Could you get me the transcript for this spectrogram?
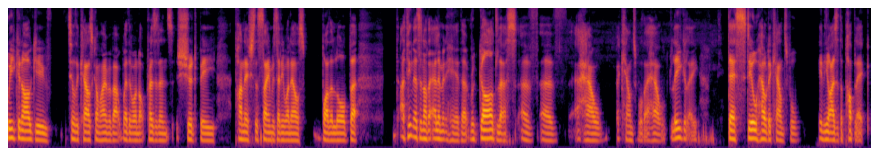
we can argue till the cows come home about whether or not presidents should be punished the same as anyone else by the law. But I think there's another element here that, regardless of of how accountable they're held legally, they're still held accountable in the eyes of the public.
